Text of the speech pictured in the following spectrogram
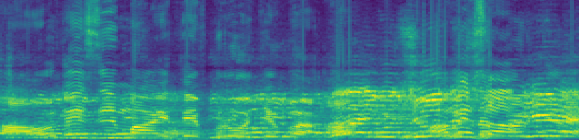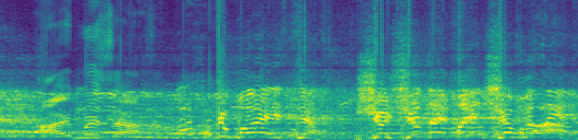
А от і знімаєте проти ба. А ми за. А ми за. Відбувається, що щонайменше вони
